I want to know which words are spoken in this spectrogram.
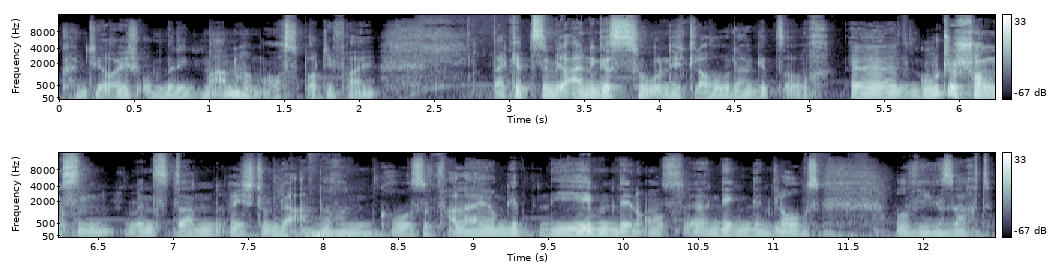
könnt ihr euch unbedingt mal anhören auf Spotify. Da gibt es nämlich einiges zu und ich glaube, da gibt es auch äh, gute Chancen, wenn es dann Richtung der anderen großen Verleihung gibt, neben den, Aus äh, neben den Globes, wo wie gesagt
